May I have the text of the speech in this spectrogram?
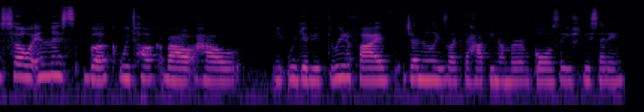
so in this book, we talk about how we give you three to five, generally is like the happy number of goals that you should be setting.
